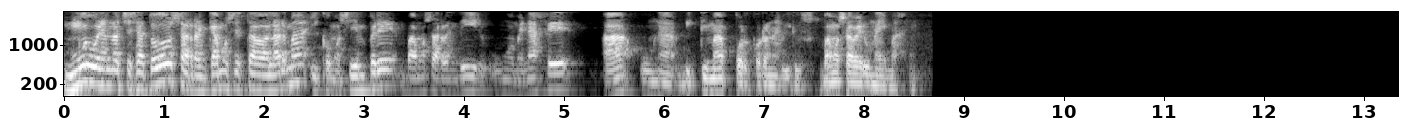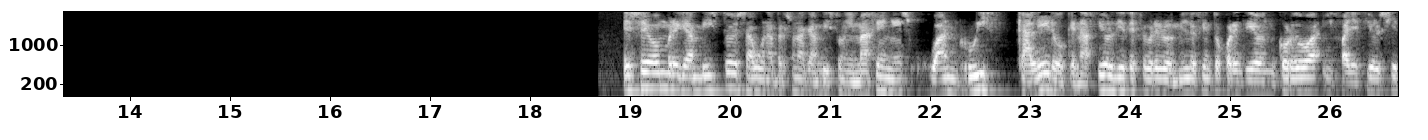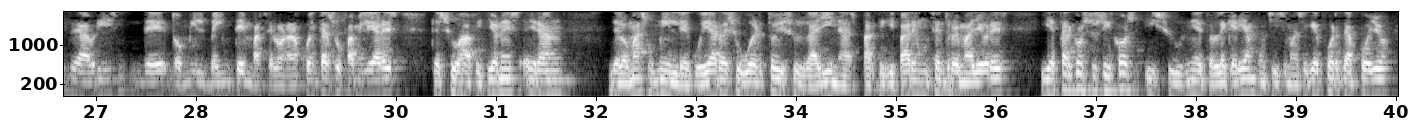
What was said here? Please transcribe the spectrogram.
Muy buenas noches a todos. Arrancamos estado de alarma y, como siempre, vamos a rendir un homenaje a una víctima por coronavirus. Vamos a ver una imagen. Ese hombre que han visto, esa buena persona que han visto en imagen, es Juan Ruiz Calero, que nació el 10 de febrero de 1942 en Córdoba y falleció el 7 de abril de 2020 en Barcelona. Nos cuentan sus familiares que sus aficiones eran de lo más humilde, cuidar de su huerto y sus gallinas, participar en un centro de mayores y estar con sus hijos y sus nietos. Le querían muchísimo, así que fuerte apoyo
